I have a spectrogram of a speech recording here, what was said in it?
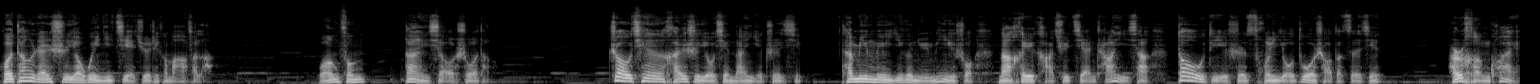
我当然是要为你解决这个麻烦了。王峰淡笑说道。赵倩还是有些难以置信，她命令一个女秘书拿黑卡去检查一下，到底是存有多少的资金。而很快，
